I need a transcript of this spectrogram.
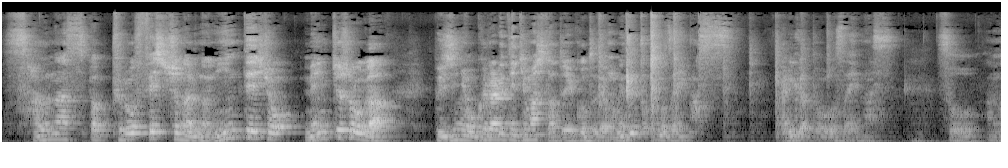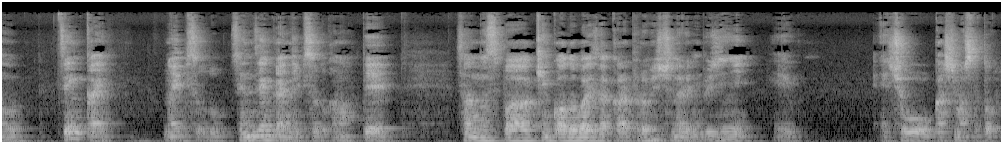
サウナスパプロフェッショナルの認定証免許証が無事に送られてきましたということでおめでとうございます。ありがとうございます。そうあの前回のエピソード前々回のエピソードかなでサウナスパ健康アドバイザーからプロフェッショナルに無事に、えー、昇華しましたと。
